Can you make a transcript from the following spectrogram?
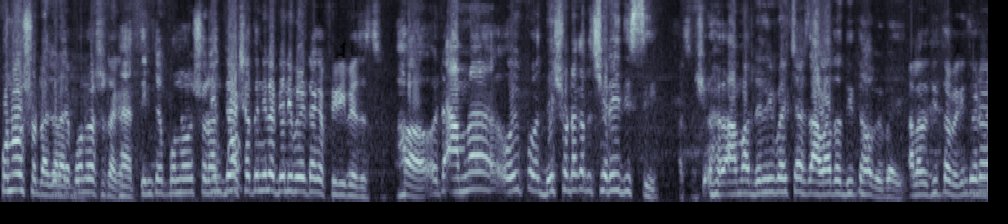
পনেরোশো টাকা তিনটা 1500 টাকা। হ্যাঁ তিনটা পনেরোশো কিন্তু রাখব। একসাথে নিলে ডেলিভারি টাকা ফ্রি পেয়ে যাচ্ছে। হ্যাঁ ওটা আমরা ওই প- দেড়শো টাকা তো ছেড়েই দিচ্ছি। আচ্ছা। আমার ডেলিভারি চার্জ আলাদা দিতে হবে ভাই। আলাদা দিতে হবে কিন্তু এটা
